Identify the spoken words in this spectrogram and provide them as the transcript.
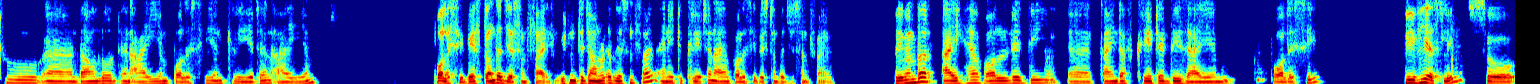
to uh, download an IAM policy and create an IAM policy based on the JSON file. We need to download a JSON file. I need to create an IAM policy based on the JSON file. Remember, I have already uh, kind of created this IAM policy previously. So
